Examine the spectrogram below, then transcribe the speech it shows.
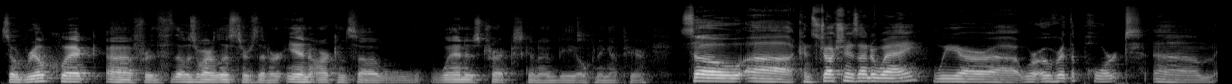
So real quick, uh, for those of our listeners that are in Arkansas, when is Trex going to be opening up here? So uh, construction is underway. We are uh, we're over at the port, um,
